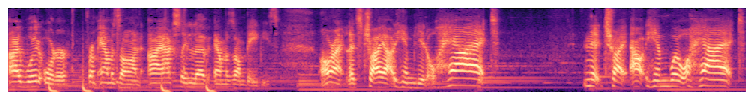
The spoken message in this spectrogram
I would order from Amazon. I actually love Amazon babies. All right, let's try out him little hat. Let's try out him little hat.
